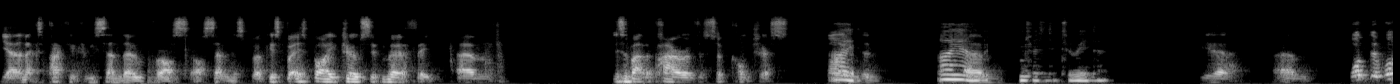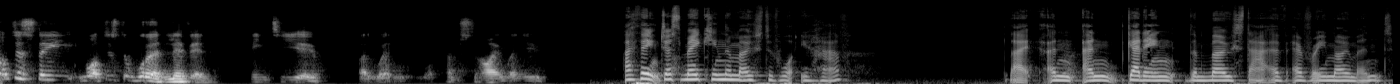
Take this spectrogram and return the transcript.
yeah, the next package we send over, I'll, I'll send this book. It's it's by Joseph Murphy. Um, it's about the power of the subconscious mind, and I am um, interested to read that. yeah. Um, what the, what does the what does the word living mean to you? Like when, what comes to mind when you I think just making the most of what you have. Like and and getting the most out of every moment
